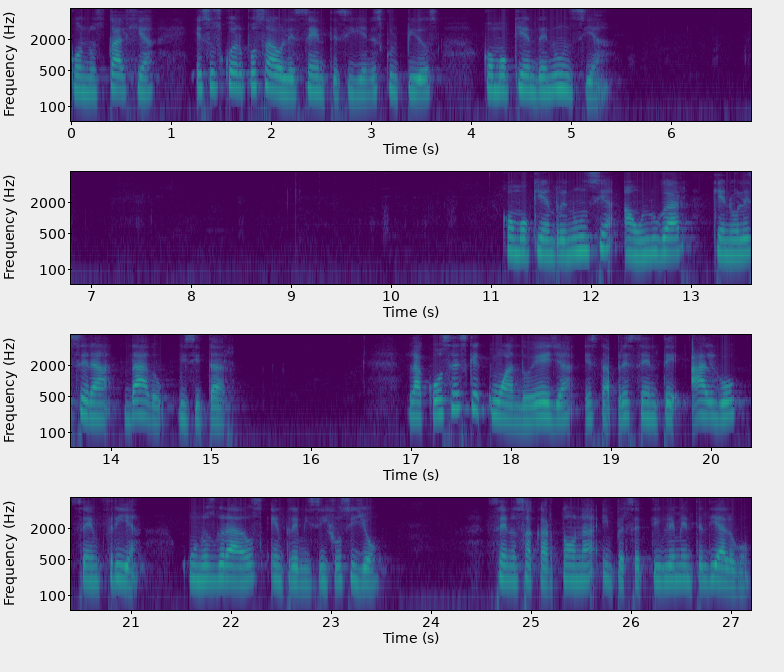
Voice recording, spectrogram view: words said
con nostalgia esos cuerpos adolescentes y bien esculpidos como quien denuncia como quien renuncia a un lugar que no le será dado visitar. La cosa es que cuando ella está presente algo se enfría unos grados entre mis hijos y yo. Se nos acartona imperceptiblemente el diálogo.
